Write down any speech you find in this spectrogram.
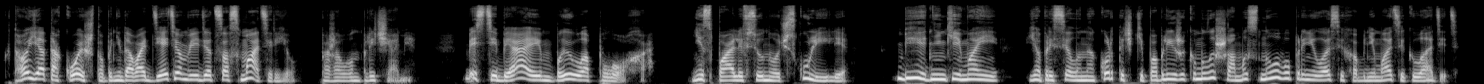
«Кто я такой, чтобы не давать детям видеться с матерью?» — пожал он плечами. «Без тебя им было плохо. Не спали всю ночь, скулили. «Бедненькие мои!» Я присела на корточки поближе к малышам и снова принялась их обнимать и гладить.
